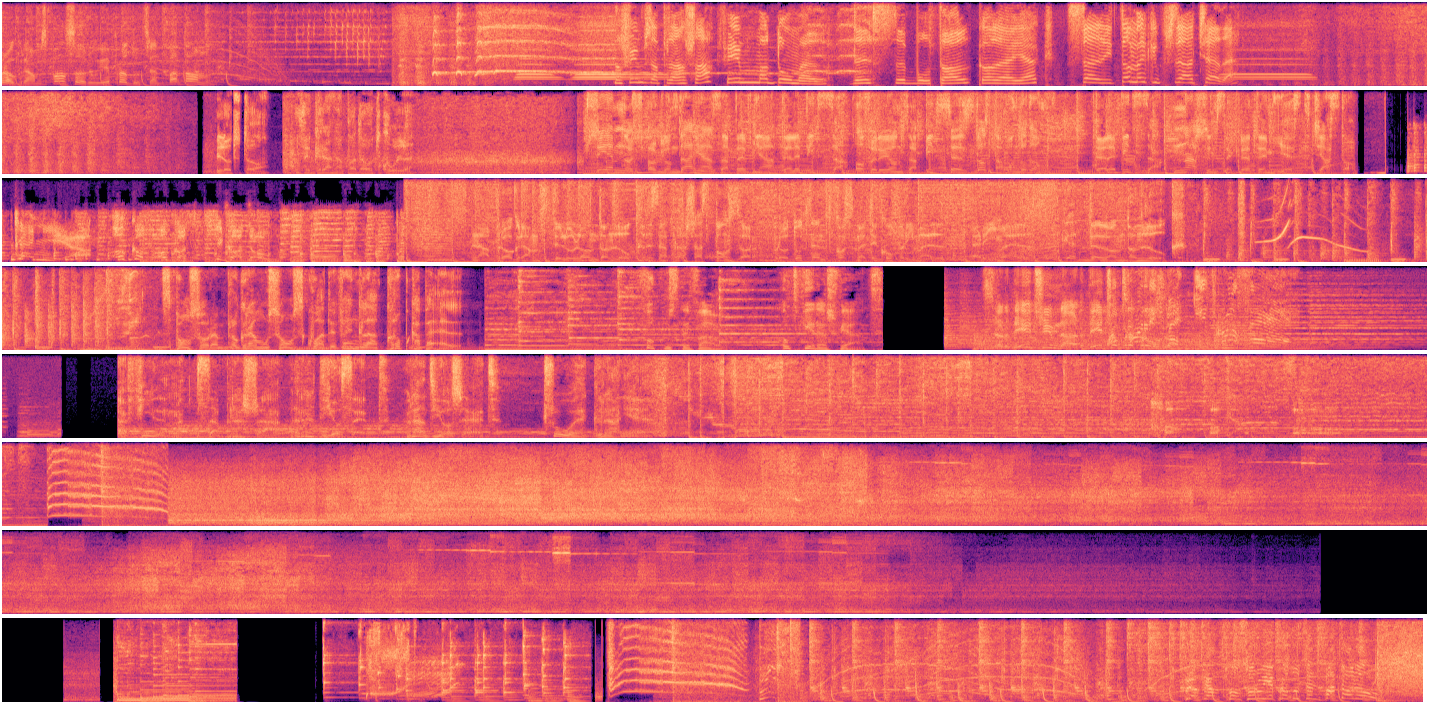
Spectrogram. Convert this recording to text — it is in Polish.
Program sponsoruje producent batonu. Na film zaprasza film ma numer. Dystrybutor kolejek serii Tomek i Przyjaciele. Lotto. Wygrana pada od kul. Przyjemność oglądania zapewnia Telepizza, oferująca pizzę z dostawą do domu. Telepizza. Naszym sekretem jest ciasto. Genia! Program w stylu London Look zaprasza sponsor, producent kosmetyków Rimmel. Rimmel. Get the London Look. Sponsorem programu są składy węgla.pl. Focus TV. Otwiera świat. Rdečim na rdečo preprogo. Na film zaprasza Radio Z. Radio Z. Czułe granie. Ho, ho. program sponsoruje producent batonu!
